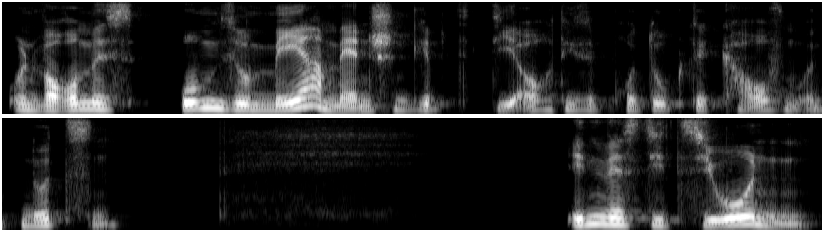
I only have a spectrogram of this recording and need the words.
Und warum es umso mehr Menschen gibt, die auch diese Produkte kaufen und nutzen. Investitionen,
